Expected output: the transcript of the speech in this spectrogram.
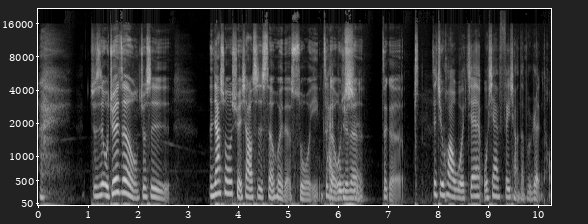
唉，就是我觉得这种就是人家说学校是社会的缩影，这个我觉得这个这句话，我现在我现在非常的不认同。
